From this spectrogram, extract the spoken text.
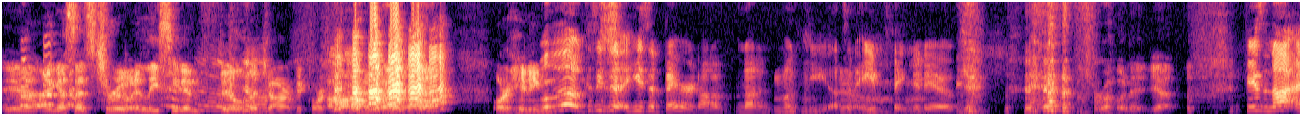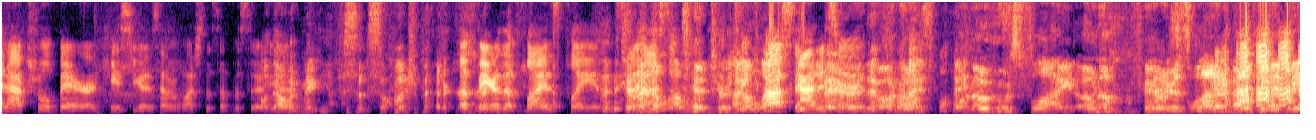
yeah, I guess that's true. At least he didn't fill the jar before Oh. Throwing it at the wall. or hitting. well, no, because he's a he's a bear, not a not a Mhm, monkey. That's an ape thing to do. Throwing it, yeah. He's not an actual bear. In case you guys haven't watched this episode Oh, yet. that would make the episode so much better. a bear that flies planes. Yeah, has an, an, an Alaskan bear that Oh flies no! planes. Oh no! Who's flying? Oh no! Bear Bear's is flying. How can it be?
